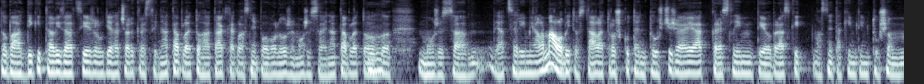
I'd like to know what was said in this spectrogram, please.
doba digitalizácie, že ľudia začali kresliť na tabletoch a tak, tak vlastne povolil, že môže sa aj na tabletoch, mm. môže sa viacerými, ale malo by to stále trošku ten tuš, čiže aj ja kreslím tie obrázky vlastne takým tým tušom e,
